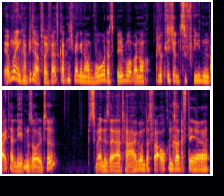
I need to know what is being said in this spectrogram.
irgendwo in dem Kapitel auftaucht. Ich weiß gerade nicht mehr genau wo, dass Bilbo aber noch glücklich und zufrieden weiterleben sollte bis zum Ende seiner Tage. Und das war auch ein Satz, der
